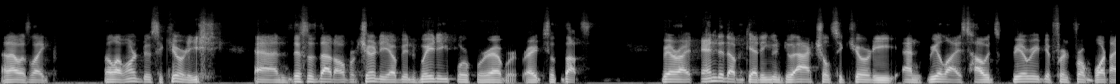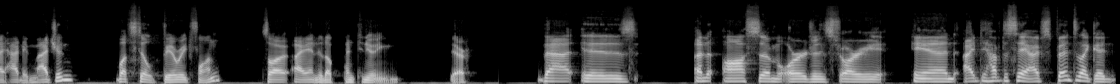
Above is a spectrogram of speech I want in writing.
And I was like, well, I want to do security. and this is that opportunity I've been waiting for forever, right? So that's where I ended up getting into actual security and realized how it's very different from what I had imagined, but still very fun. So I, I ended up continuing there. That is an awesome origin story. And I'd have to say, I've spent like a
